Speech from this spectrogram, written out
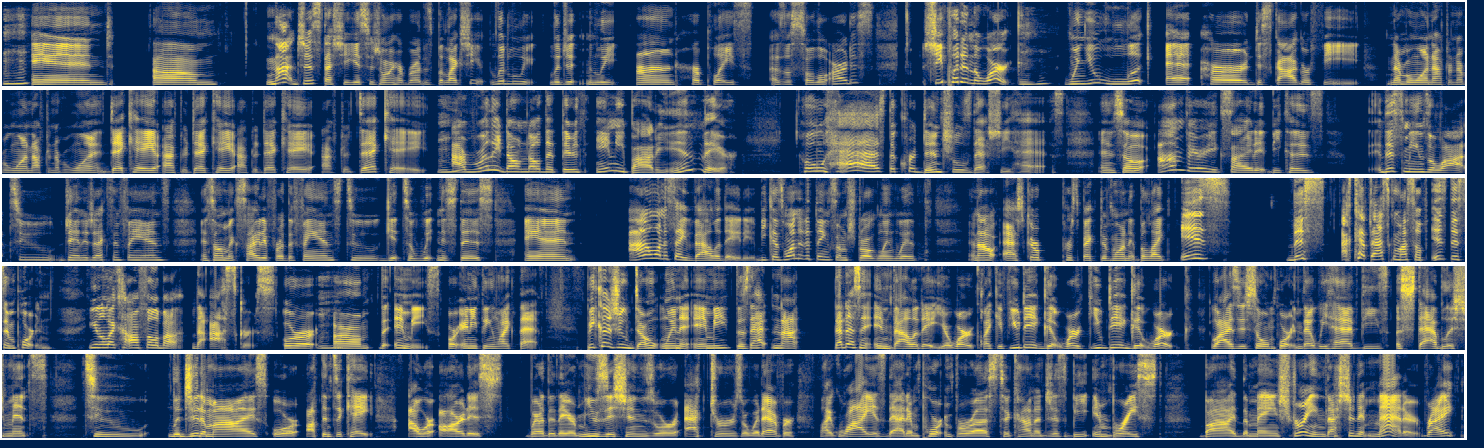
Mhm. and um, not just that she gets to join her brothers, but like she literally, legitimately earned her place as a solo artist. She put in the work. Mhm. When you look at her discography, number one after number one after number one, decade after decade after decade after decade, Mhm. I really don't know that there's anybody in there who has the credentials that she has. And so I'm very excited because this means a lot to Janet Jackson fans. And so I'm excited for the fans to get to witness this. And I don't want to say validated because one of the things I'm struggling with, and I'll ask your perspective on it, but like, is this, I kept asking myself, is this important? You know, like how I feel about the Oscars or Mhm. um, the Emmys or anything like that. Because you don't win an Emmy, does that not, that doesn't invalidate your work. Like if you did good work, you did good work. Why is it so important that we have these establishments to legitimize or authenticate our artists, whether they are musicians or actors or whatever? Like, why is that important for us to kind of just be embraced by the mainstream? That shouldn't matter, right?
